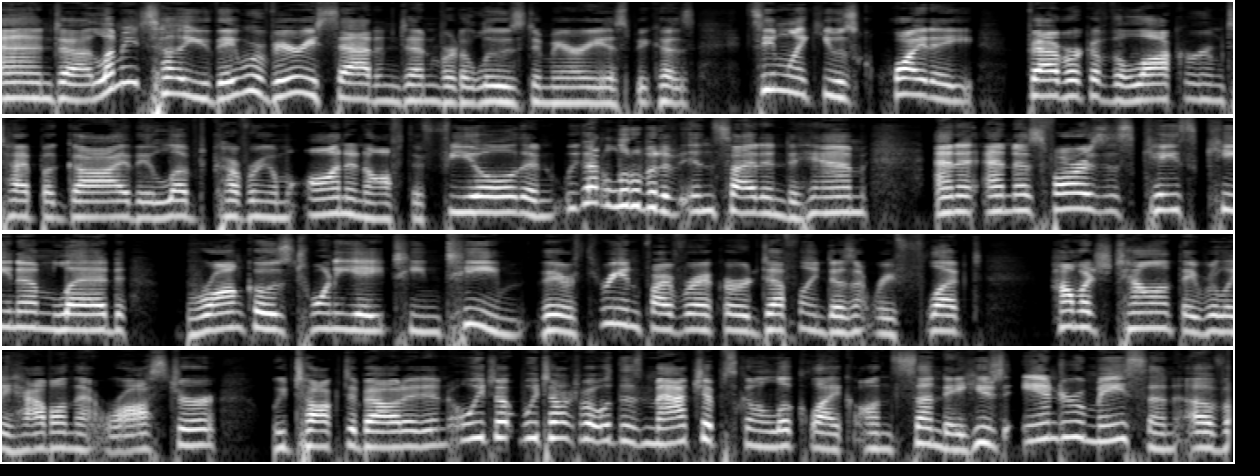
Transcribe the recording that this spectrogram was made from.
And uh, let me tell you, they were very sad in Denver to lose Demaryius because it seemed like he was quite a fabric of the locker room type of guy. They loved covering him on and off the field, and we got a little bit of insight into him. And and as far as this Case Keenum led Broncos 2018 team, their three and five record definitely doesn't reflect how much talent they really have on that roster. We talked about it, and we, ta- we talked about what this matchup's going to look like on Sunday. Here's Andrew Mason of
